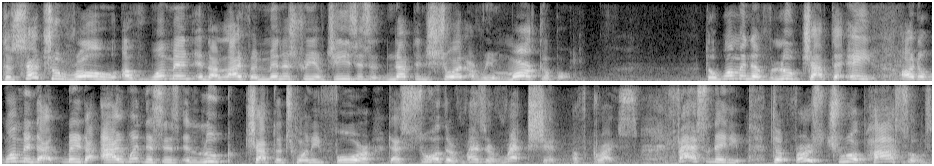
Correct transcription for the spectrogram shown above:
The central role of women in the life and ministry of Jesus is nothing short of remarkable. The women of Luke chapter 8 are the women that made the eyewitnesses in Luke chapter 24 that saw the resurrection of Christ. Fascinating. The first true apostles,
